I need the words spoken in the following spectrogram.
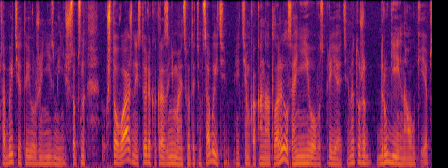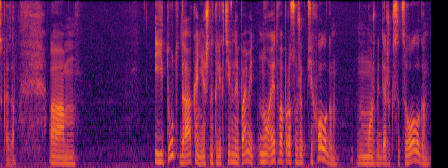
событие ты уже не изменишь. Собственно, что важно, история как раз занимается вот этим событием и тем, как она отложилась, а не его восприятием. Это уже другие науки, я бы сказал. И тут, да, конечно, коллективная память, но это вопрос уже к психологам, может быть, даже к социологам,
